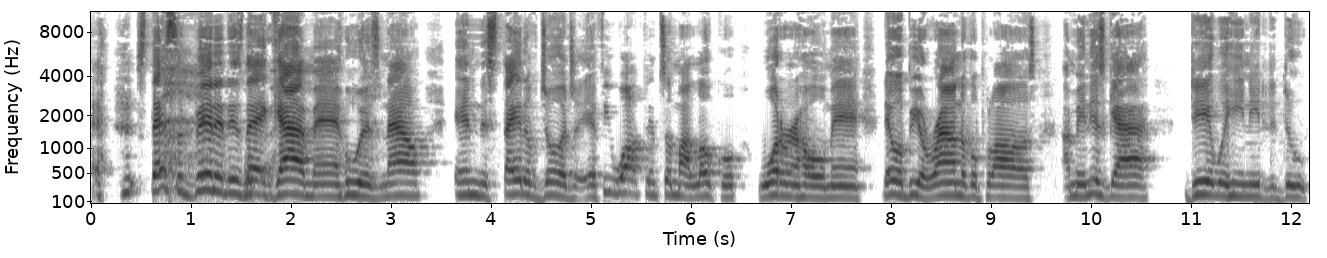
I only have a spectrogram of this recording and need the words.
Stetson Bennett is that guy, man, who is now in the state of Georgia. If he walked into my local watering hole, man, there would be a round of applause. I mean, this guy did what he needed to do.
